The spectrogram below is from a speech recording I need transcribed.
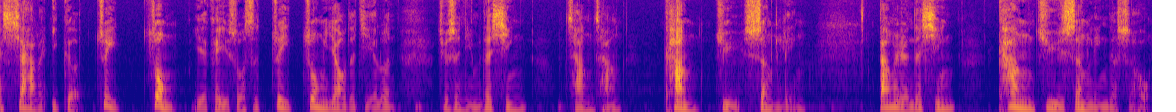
下了一个最重，也可以说是最重要的结论，就是你们的心常常抗拒圣灵。”当人的心抗拒圣灵的时候，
